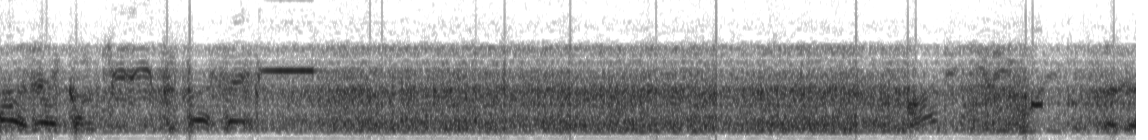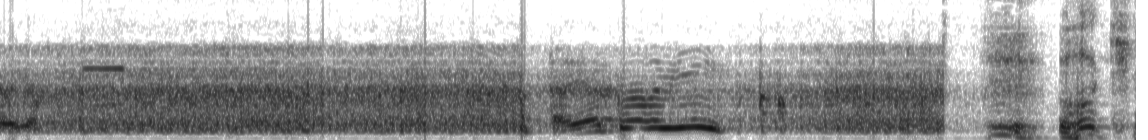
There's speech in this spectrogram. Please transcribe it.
Roger, comme tu dis, tout à fait. Ah, mais tu rigoles comme ça derrière. Allez, à toi, Ruby. Ok.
